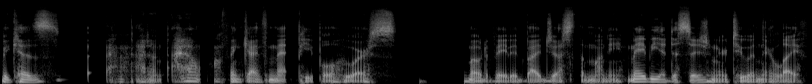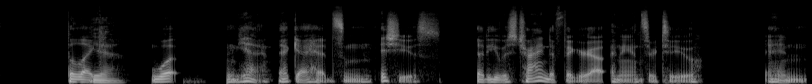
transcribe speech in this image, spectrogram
because i don't i don't think i've met people who are s- motivated by just the money. Maybe a decision or two in their life. But like yeah, what yeah that guy had some issues that he was trying to figure out an answer to and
